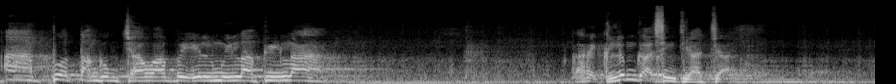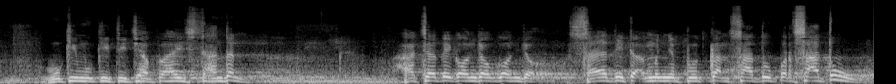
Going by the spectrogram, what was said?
Abot tanggung jawab ilmu ilah bila Karek gelem gak sing diajak. Mugi-mugi dijabahi sedanten. Hajati konco-konco. Saya tidak menyebutkan satu persatu.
